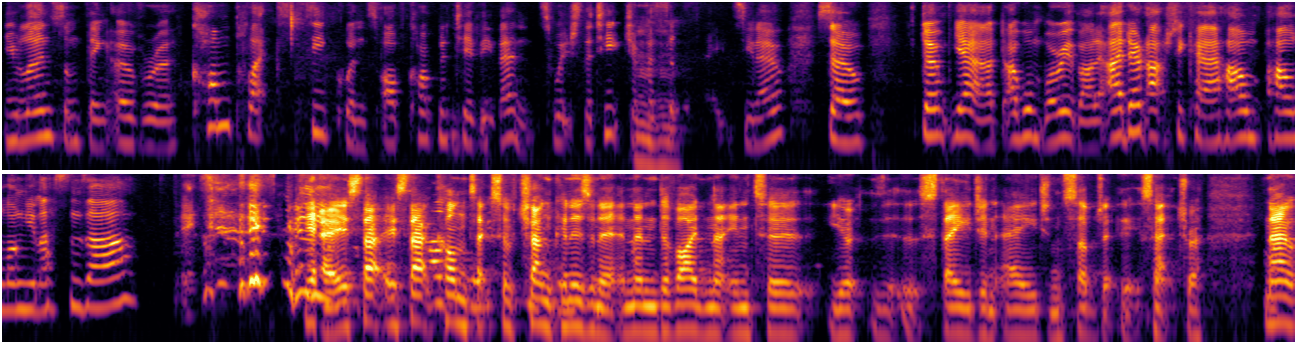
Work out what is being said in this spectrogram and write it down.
you learn something over a complex sequence of cognitive events which the teacher mm-hmm. facilitates, you know. So don't yeah, I, I wouldn't worry about it. I don't actually care how how long your lessons are. It's, it's really yeah, it's that it's that context of chunking, isn't it? And then dividing that into your stage and age and subject, etc. Now,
